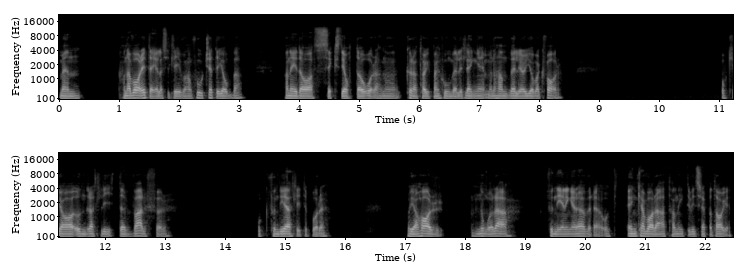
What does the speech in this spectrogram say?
Men han har varit det hela sitt liv och han fortsätter jobba. Han är idag 68 år, han har kunnat ta pension väldigt länge men han väljer att jobba kvar. Och jag har undrat lite varför och funderat lite på det. Och jag har några funderingar över det och en kan vara att han inte vill släppa taget.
